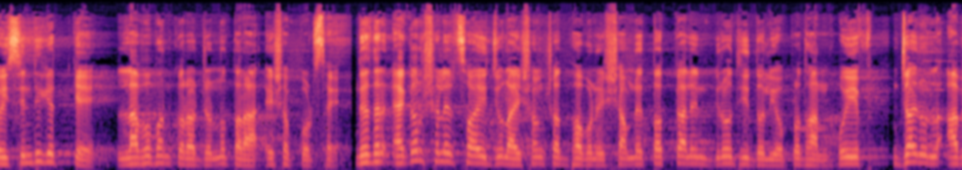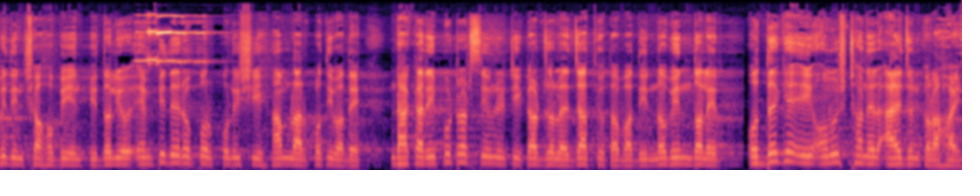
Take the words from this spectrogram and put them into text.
ওই সিন্ডিকেটকে লাভবান করার জন্য তারা এসব করছে। দুই সালের ছয় জুলাই সংসদ ভবনের সামনে তৎকালীন বিরোধী দলীয় প্রধান হুইফ জয়নুল আবেদিন সহ বিএনপি দলীয় এমপিদের ওপর পুলিশি হামলার প্রতিবাদে ঢাকা রিপোর্টার্স ইউনিটি কার্যালয়ে জাতীয়তাবাদী নবীন দলের উদ্যোগে এই অনুষ্ঠানের আয়োজন করা হয়।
